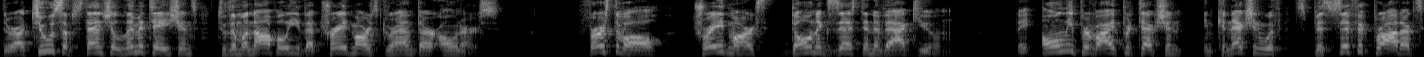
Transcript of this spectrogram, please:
There are two substantial limitations to the monopoly that trademarks grant their owners. First of all, trademarks don't exist in a vacuum. They only provide protection in connection with specific products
